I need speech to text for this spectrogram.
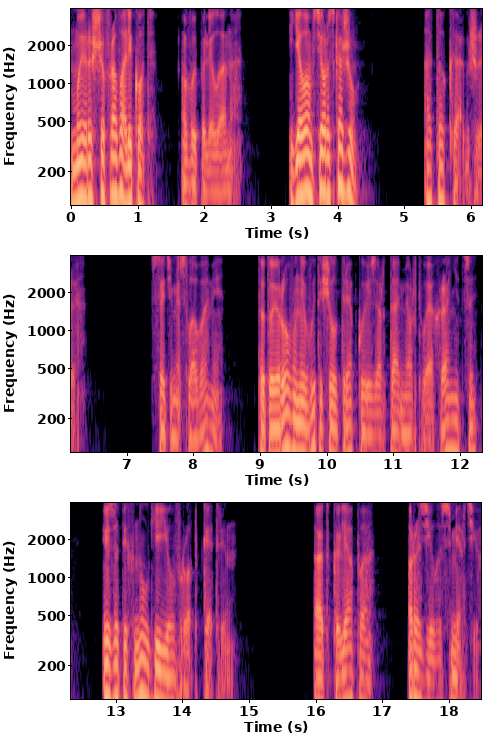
«Мы расшифровали код», — выпалила она. «Я вам все расскажу». «А то как же». С этими словами татуированный вытащил тряпку изо рта мертвой охранницы и запихнул ее в рот Кэтрин. От кляпа разило смертью.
